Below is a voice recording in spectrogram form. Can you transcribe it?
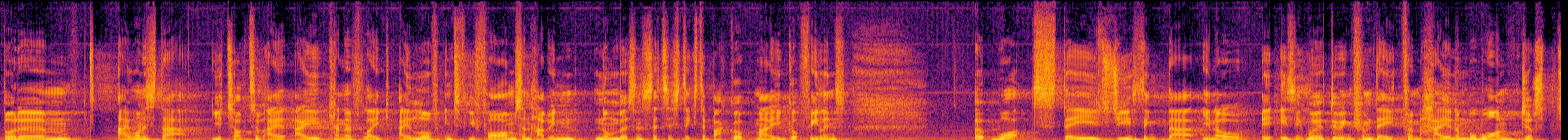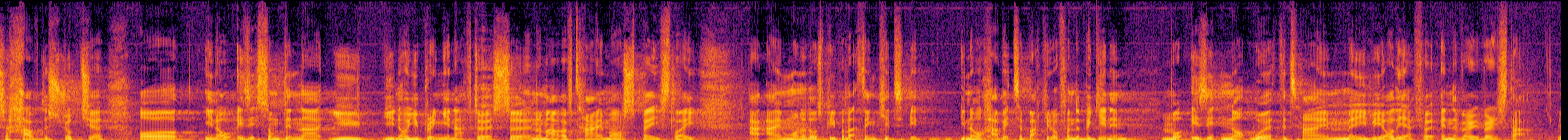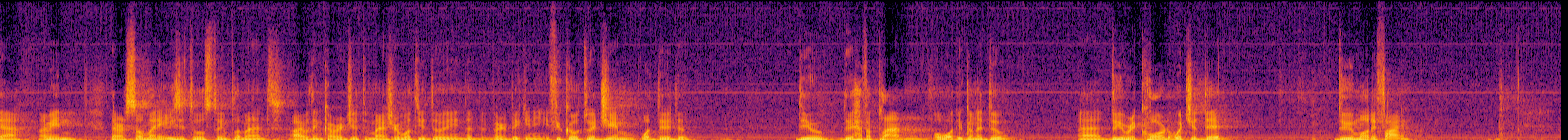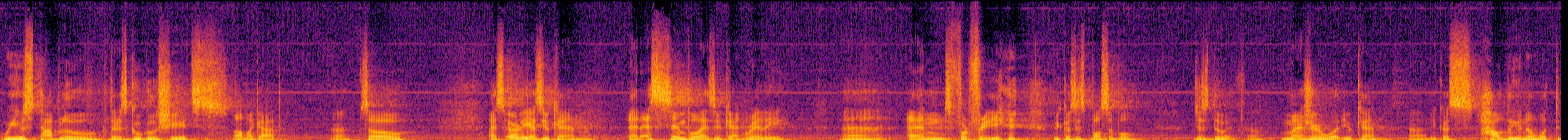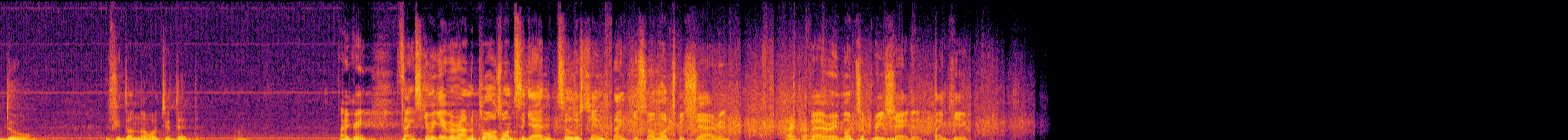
but um, I want to start. You talked to I, I kind of like I love interview forms and having numbers and statistics to back up my gut feelings at what stage do you think that you know is it worth doing from day from hire number one just to have the structure? Or you know is it something that you you know you bring in after a certain amount of time or space? Like I, am one of those people that think it's it, you know have it to back it up from the beginning mm. but is it not worth the time maybe or the effort in the very very start? Yeah i mean there are so many easy tools to implement. I would encourage you to measure what you do in the very beginning. If you go to a gym what do you do do you, do you have a plan or what you're going to do? Uh, do you record what you did? Do you modify? We use Tableau, there's Google Sheets, oh my God. Uh, so, as early as you can, and as simple as you can, really, uh, and for free, because it's possible, just do it. Measure what you can, uh, because how do you know what to do if you don't know what you did? I agree. Thanks. Can we give a round of applause once again to Lucjan? Thank you so much for sharing. Thank you. Very much appreciated. Thank you.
